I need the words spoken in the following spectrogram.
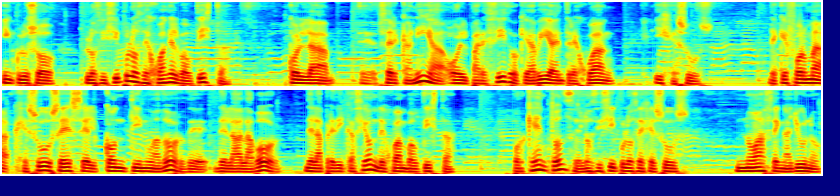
Incluso los discípulos de Juan el Bautista, con la eh, cercanía o el parecido que había entre Juan y Jesús. De qué forma Jesús es el continuador de, de la labor, de la predicación de Juan Bautista. ¿Por qué entonces los discípulos de Jesús no hacen ayuno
